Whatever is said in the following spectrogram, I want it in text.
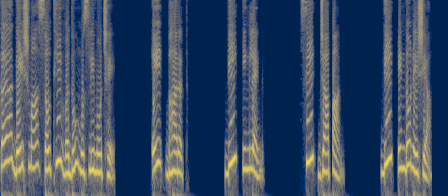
કયા દેશમાં સૌથી વધુ મુસ્લિમો છે? A, Bharat. B England C Japan D Indonesia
